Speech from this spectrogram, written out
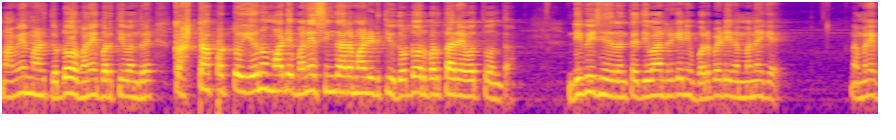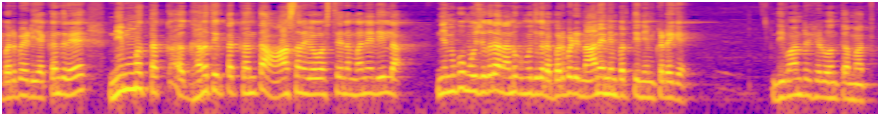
ನಾವೇನು ಮಾಡಿ, ದೊಡ್ಡವ್ರ ಮನೆಗೆ ಬರ್ತೀವಿ ಅಂದರೆ, ಕಷ್ಟಪಟ್ಟು ಏನೋ ಮಾಡಿ ಮನೆ ಸಿಂಗಾರ ಮಾಡಿಡ್ತೀವಿ, ದೊಡ್ಡವ್ರು ಬರ್ತಾರೆ ಯಾವತ್ತು ಅಂತ. ಡಿ ವಿ ಜಿ ಇದ್ರಂತೆ ದಿವಾನ್ರಿಗೆ ನೀವು ಬರಬೇಡಿ ನಮ್ಮ ಮನೆಗೆ. ನಮ್ಮ ಮನೆಗೆ ಬರಬೇಡಿ. ಯಾಕಂದ್ರೆ ನಿಮ್ಮ ತಕ್ಕ ಘನತೆಗೆ ತಕ್ಕಂಥ ಆಸನ ವ್ಯವಸ್ಥೆ ನಮ್ಮ ಮನೇಲಿ ಇಲ್ಲ. ನಿಮಗೂ ಮುಜುಗರ, ನನಗೂ ಮುಜುಗರ. ಬರಬೇಡಿ, ನಾನೇ ನಿಮ್ ಬರ್ತೀನಿ ನಿಮ್ಮ ಕಡೆಗೆ. ದಿವಾನ್ರಿಗೆ ಹೇಳುವಂಥ ಮಾತು.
